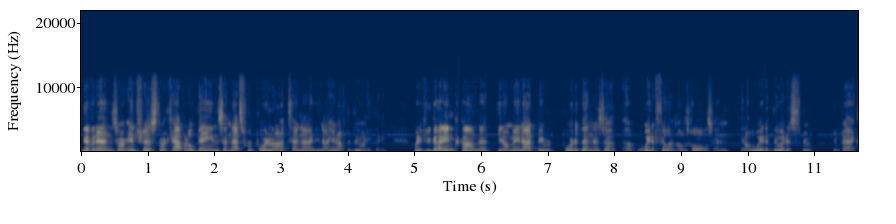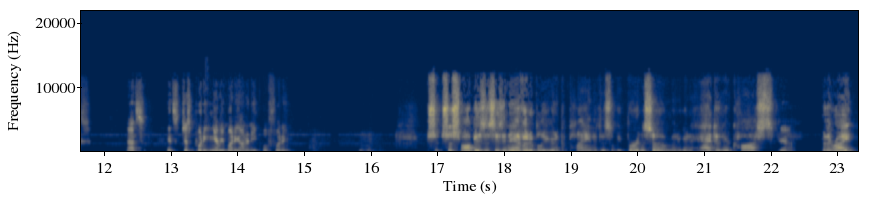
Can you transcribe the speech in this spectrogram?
dividends or interest or capital gains, and that's reported on a 1099, you don't have to do anything. But if you've got income that, you know, may not be reported, then there's a, a way to fill in those holes. And, you know, the way to do it is through, through banks. That's, it's just putting everybody on an equal footing. Mm-hmm. So, so, small businesses inevitably are going to complain that this will be burdensome and are going to add to their costs. Yeah. Are they right?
